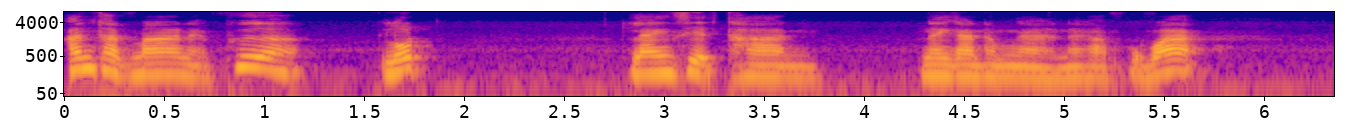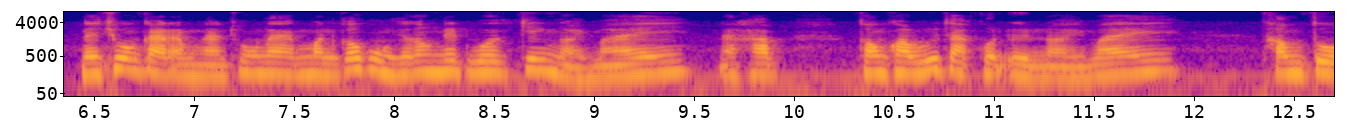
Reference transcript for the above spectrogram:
อันถัดมาเนี่ยเพื่อลดแรงเสียดทานในการทำงานนะครับ ผมว่าในช่วงการทำงานช่วงแรก มันก็คงจะต้อง networking หน่อยไหมนะครับทำความรู้จักคนอื่นหน่อยไหมทำตัว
